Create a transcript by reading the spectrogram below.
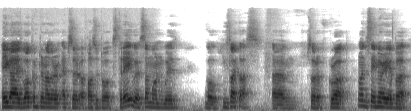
Hey guys, welcome to another episode of Hustle Talks. Today we're someone with, well, he's like us. Um, sort of grew up not in the same area but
